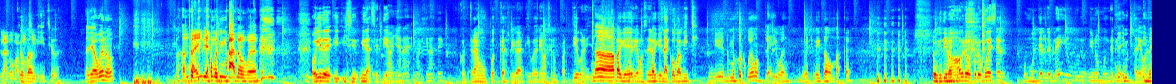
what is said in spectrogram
la Copa, Copa Michi. Michi, weón. Estaría bueno. No, no Ahí- estaría muy malo, weón. Oye, de- y, y si, mira, si el día de mañana, imagínate, encontramos un podcast rival y podríamos hacer un partido con ellos. No, ¿para qué? Podríamos hacer la Copa Michi. Mejor juguemos en Play, weón. Yo creo que ahí estamos más caros. Porque te No, pero, pero puede ser un mundial de play y, un, y unos mundialitos. Y- Estaría y bueno.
